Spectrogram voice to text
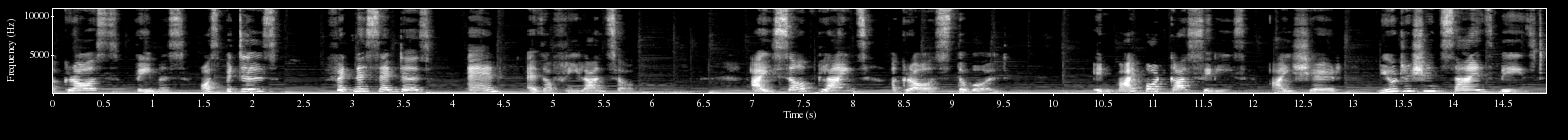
across famous hospitals, fitness centers, and as a freelancer. I serve clients across the world. In my podcast series, I share nutrition science based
